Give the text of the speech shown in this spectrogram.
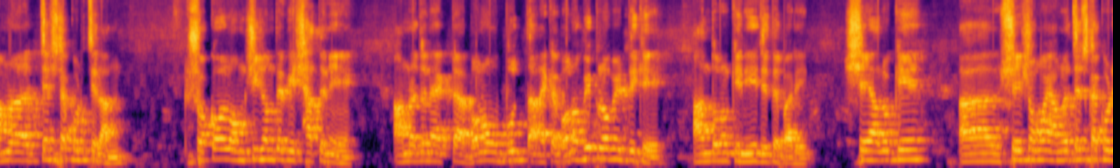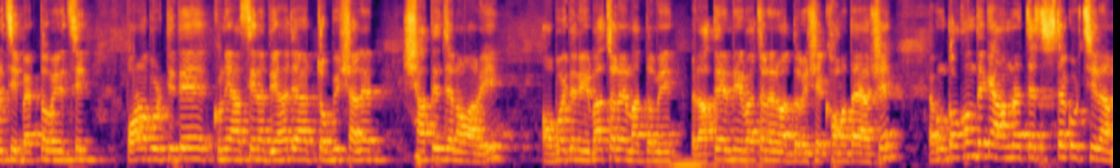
আমরা চেষ্টা করছিলাম সকল অংশীজনদেরকে সাথে নিয়ে আমরা যেন একটা গণ অভ্যুত্থান, একটা গণবিপ্লবের দিকে আন্দোলনকে নিয়ে যেতে পারি। সে আলোকে সেই সময় আমরা চেষ্টা করেছি, ব্যর্থ হয়েছি। পরবর্তীতে খুনি হাসিনা দুই হাজার চব্বিশ সালের সাতই জানুয়ারি অবৈধ নির্বাচনের মাধ্যমে, রাতের নির্বাচনের মাধ্যমে সে ক্ষমতায় আসে। এবং তখন থেকে আমরা চেষ্টা করছিলাম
